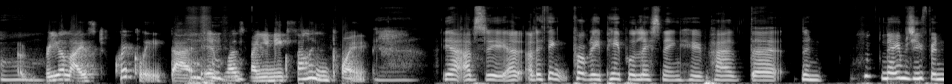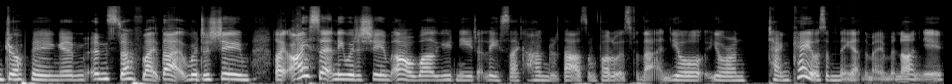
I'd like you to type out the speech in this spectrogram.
oh. realized quickly that it was my unique selling point. Yeah. Absolutely. And I think probably people listening who've had the the names you've been dropping and, and stuff like that would assume like I certainly would assume, oh well you'd need at least like a hundred thousand followers for that and you're you're on 10k or something at the moment, aren't you?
